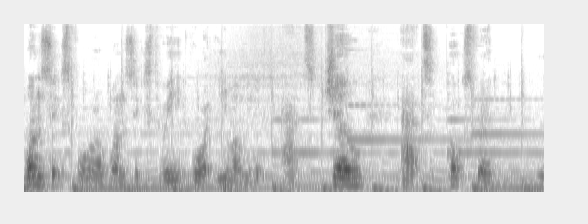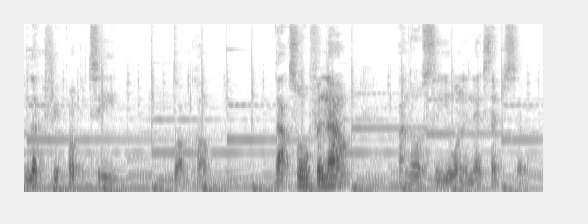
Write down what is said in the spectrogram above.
164 163, or email me at joe at oxfordluxuryproperty.com. That's all for now, and I'll see you on the next episode.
